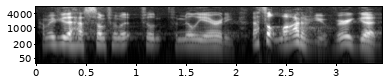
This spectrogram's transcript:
How many of you that has some familiarity? That's a lot of you. Very good.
